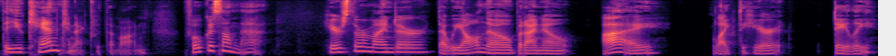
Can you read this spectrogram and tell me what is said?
that you can connect with them on? Focus on that. Here's the reminder that we all know, but I know I like to hear it daily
